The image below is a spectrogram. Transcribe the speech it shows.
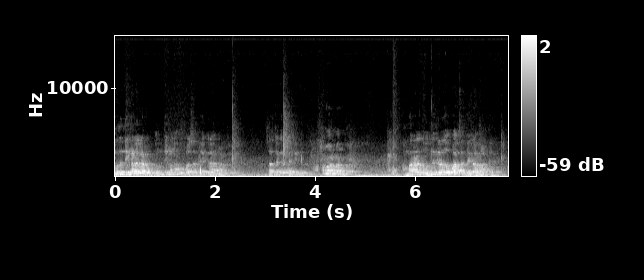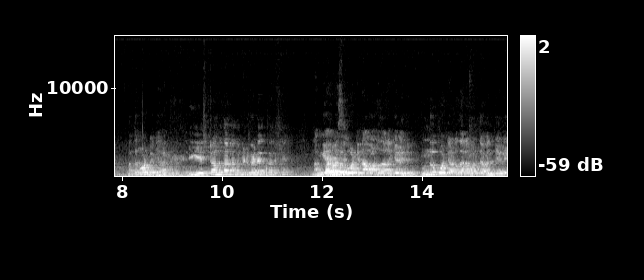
ಒಂದು ತಿಂಗಳ ಗಡುವು. ಒಂದು ತಿಂಗಳ ಉಪ ಸತ್ಯಾಗ್ರಹ ಮಾಡ್ತೇವೆ. ಸತ್ಯಾಗ್ರಹ ಕಚೇರಿ ಅಮರನಾಥ ಒಂದು ದಿನದ ಉಪವಾಸ ಸತ್ಯಾಗ್ರಹ ಮಾಡ್ತೇವೆ. ಮತ್ತೆ ನೋಡ್ಬೇಕು ಏನಾಗ್ತದೆ ಅಂತ. ಈಗ ಎಷ್ಟು ಅನುದಾನದ ಬಿಡುಗಡೆ ಅಂತ ಅದಕ್ಕೆ? ನಮಗೆ ಭರವಸೆ? ಎರಡು ಕೋಟಿ ನಾವು ಅನುದಾನ ಕೇಳಿದ್ದೆವು. ಒಂದು ಕೋಟಿ ಅನುದಾನ ಕೊಡ್ತೇವೆ ಅಂತೇಳಿ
